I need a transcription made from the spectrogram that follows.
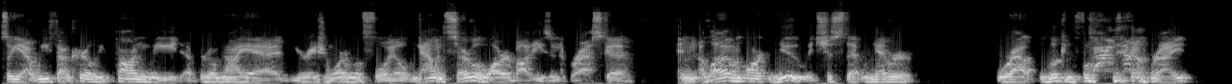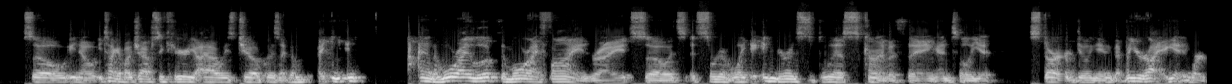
so yeah, we found curly pondweed, a bromeliad, Eurasian water milfoil, now in several water bodies in Nebraska and a lot of them aren't new. It's just that we never were out looking for them, right? So you know, you talk about job security. I always joke was like, um, and the more I look, the more I find, right? So it's it's sort of like ignorance is bliss kind of a thing until you start doing it. But you're right. Again, we're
